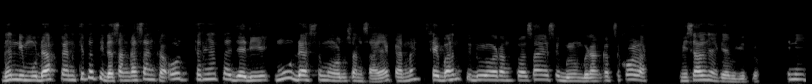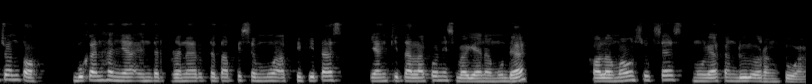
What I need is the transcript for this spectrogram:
dan dimudahkan. Kita tidak sangka-sangka, oh ternyata jadi mudah semua urusan saya karena saya bantu dulu orang tua saya sebelum berangkat sekolah. Misalnya kayak begitu. Ini contoh, bukan hanya entrepreneur, tetapi semua aktivitas yang kita lakukan sebagai anak muda, kalau mau sukses, muliakan dulu orang tua.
